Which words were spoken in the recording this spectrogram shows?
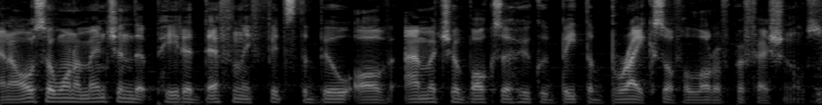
And I also want to mention that Peter definitely fits the bill of amateur boxer who could beat the brakes off a lot of professionals.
